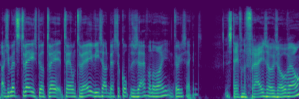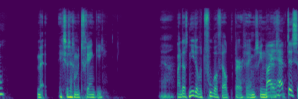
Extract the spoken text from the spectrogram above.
als je met z'n tweeën speelt, 2 twee, om 2, wie zou het beste koppeltje zijn van Oranje in 30 seconds? Stefan de Vrij sowieso wel. Met, ik zou zeggen met Frenkie. Ja. Maar dat is niet op het voetbalveld per se misschien Maar je hebt dus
